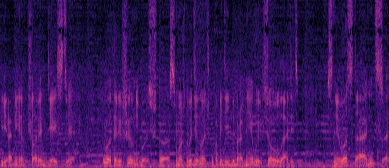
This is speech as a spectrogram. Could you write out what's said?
Яромир — человек действия. Вот и решил, небось, что сможет в одиночку победить Доброгневу и все уладить. С него станется.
